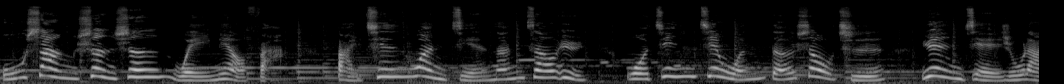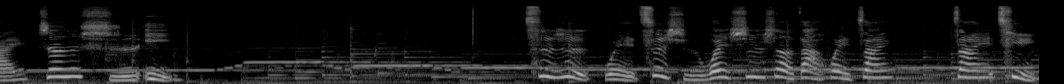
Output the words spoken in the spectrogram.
无上甚深微妙法，百千万劫难遭遇。我今见闻得受持，愿解如来真实义。次日为刺史为诗社大会斋斋庆。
